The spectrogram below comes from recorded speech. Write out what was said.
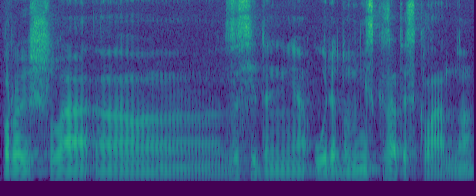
пройшла е, засідання уряду, мені сказати складно.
